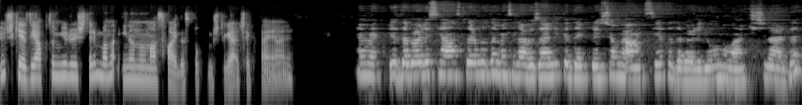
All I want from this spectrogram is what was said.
üç kez yaptığım yürüyüşlerin bana inanılmaz faydası dokunmuştu gerçekten yani. Evet, biz de böyle seanslarımızda mesela özellikle depresyon ve anksiyete de böyle yoğun olan kişilerde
